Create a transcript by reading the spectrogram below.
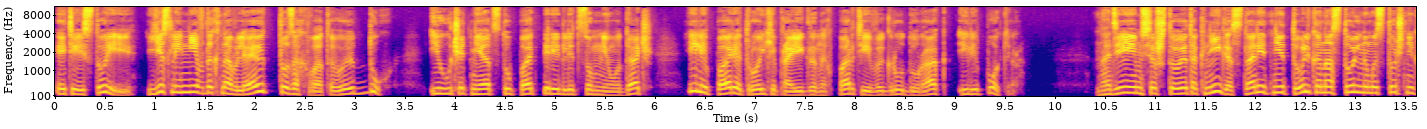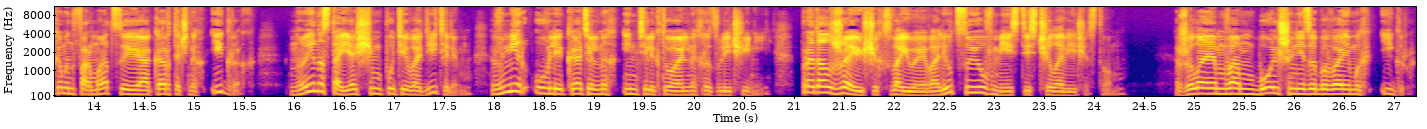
Эти истории, если не вдохновляют, то захватывают дух и учат не отступать перед лицом неудач или паре тройки проигранных партий в игру «Дурак» или «Покер». Надеемся, что эта книга станет не только настольным источником информации о карточных играх, но и настоящим путеводителем в мир увлекательных интеллектуальных развлечений, продолжающих свою эволюцию вместе с человечеством. Желаем вам больше незабываемых игр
